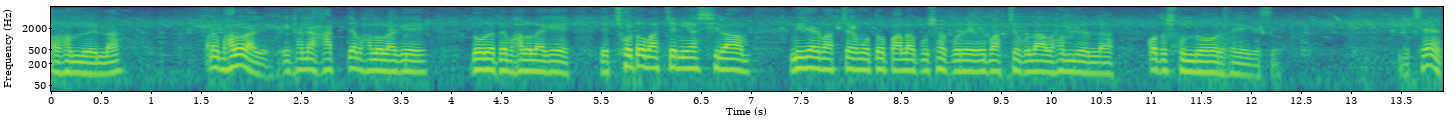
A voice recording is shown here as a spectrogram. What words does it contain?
আলহামদুলিল্লাহ। অনেক ভালো লাগে। এখানে হাঁটতে ভালো লাগে। দৌড়াতে ভালো লাগে। যে ছোট বাচ্চা নিয়ে আসছিলাম, নিজের বাচ্চার মতো পালা পোষা করে এই বাচ্চাগুলো আলহামদুলিল্লাহ কত সুন্দর হয়ে গেছে। বুঝছেন?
